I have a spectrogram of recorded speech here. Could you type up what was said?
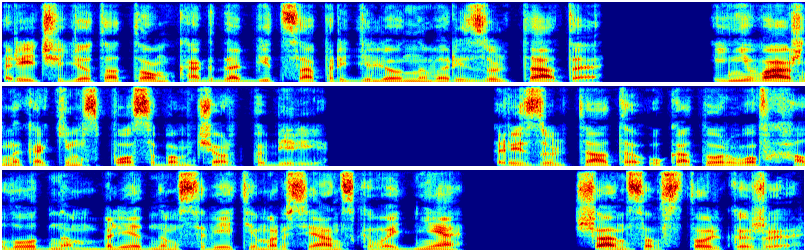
Речь идет о том, как добиться определенного результата, и неважно, каким способом, черт побери. Результата, у которого в холодном, бледном свете марсианского дня шансов столько же,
